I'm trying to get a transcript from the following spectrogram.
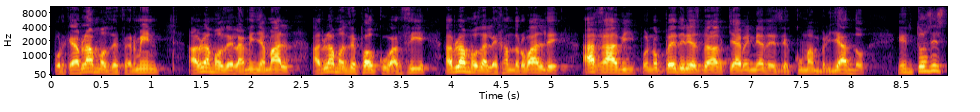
Porque hablamos de Fermín, hablamos de Miña Mal, hablamos de Pau Cubarsí, hablamos de Alejandro Valde, a Gaby, bueno, Pedri es verdad que ya venía desde Cuman brillando, entonces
